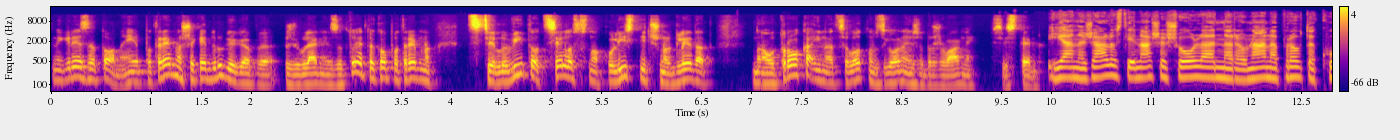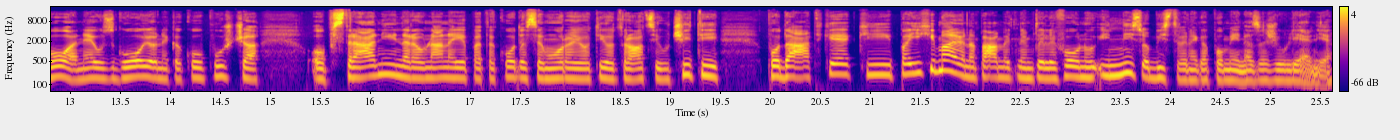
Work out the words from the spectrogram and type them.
ne gre za to. Ne. Je potrebno še kaj drugega v življenju. Zato je tako potrebno celovito, celostno, holistično gledati na otroka in na celotno vzgojno izobraževalni sistem. Ja, nažalost je naša šola naravnana prav tako, a ne vzgojo nekako opušča ob strani, naravnana je pa tako, da se morajo ti otroci učiti podatke, ki pa jih imajo na pametnem telefonu in niso bistvenega pomena za življenje.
